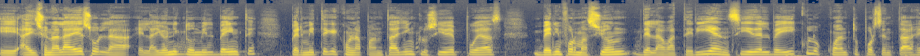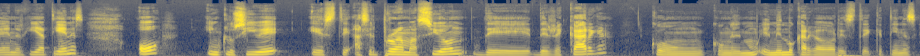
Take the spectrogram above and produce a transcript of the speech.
Eh, adicional a eso, el Ionic 2020 permite que con la pantalla inclusive puedas ver información de la batería en sí del vehículo, cuánto porcentaje de energía tienes, o inclusive este, hacer programación de, recarga con, el, mismo cargador este, que tienes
